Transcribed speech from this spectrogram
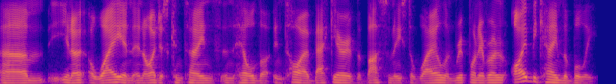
um, you know, away. And, and I just contained and held the entire back area of the bus and I used to wail and rip on everyone. I became the bully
